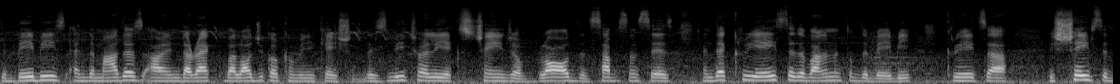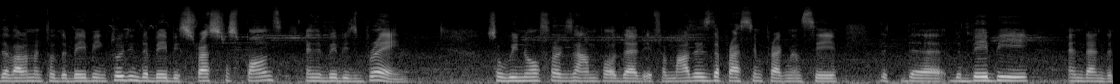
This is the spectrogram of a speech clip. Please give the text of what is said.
the babies and the mothers are in direct biological communication. There's literally exchange of blood and substances, and that creates the development of the baby, creates a, it shapes the development of the baby, including the baby's stress response and the baby's brain. So we know, for example, that if a mother is depressed in pregnancy, the, the, the baby and then the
